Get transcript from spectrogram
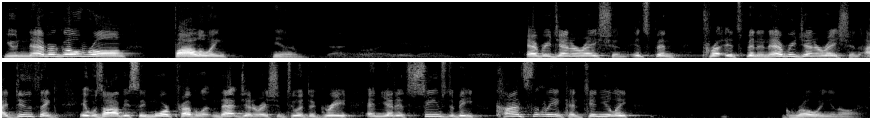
you never go wrong following Him. Every generation. It's been, it's been in every generation. I do think it was obviously more prevalent in that generation to a degree, and yet it seems to be constantly and continually growing in ours.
